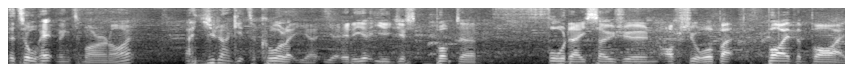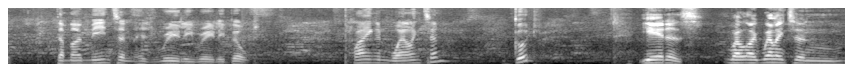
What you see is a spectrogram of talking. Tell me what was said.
It's all happening tomorrow night. And you don't get to call it, you, you idiot. You just booked a four day sojourn offshore, but by the by, the momentum has really, really built. Playing in Wellington, good. Yeah, it is. Well, like Wellington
